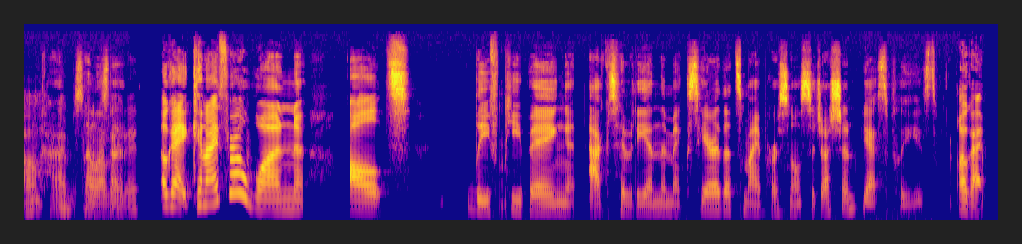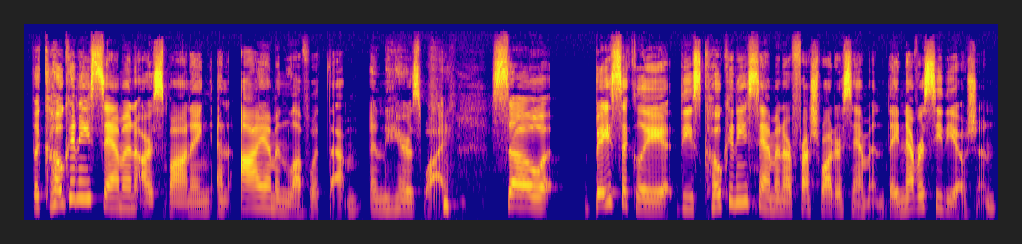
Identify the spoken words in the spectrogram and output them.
Oh, I'm so I love excited. it. Okay, can I throw one alt leaf peeping activity in the mix here? That's my personal suggestion. Yes, please. Okay. The kokanee salmon are spawning, and I am in love with them. And here's why. so basically, these kokanee salmon are freshwater salmon. They never see the ocean.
